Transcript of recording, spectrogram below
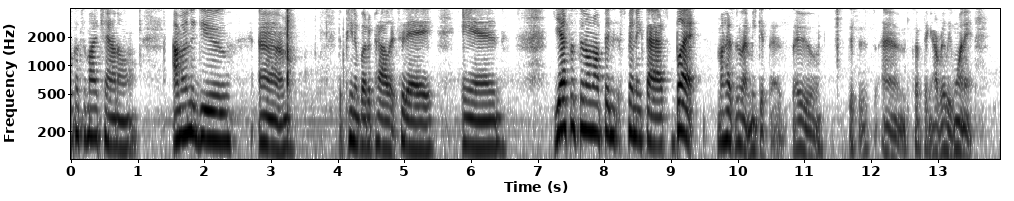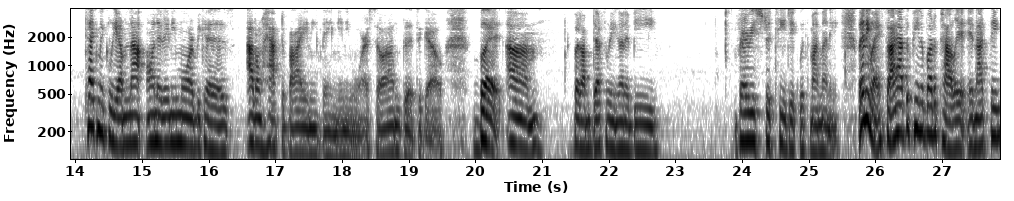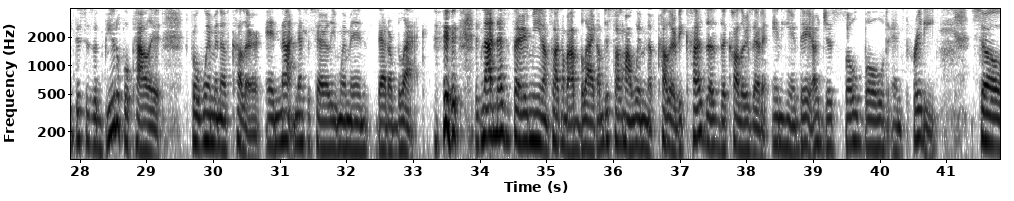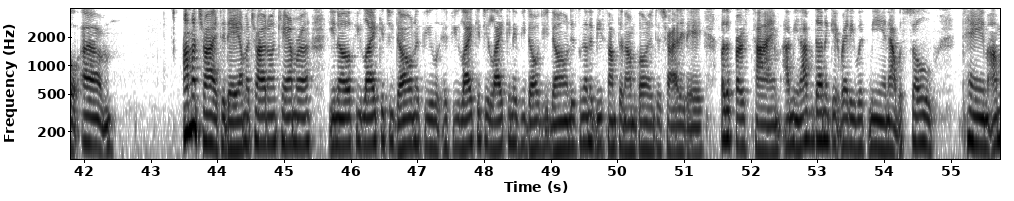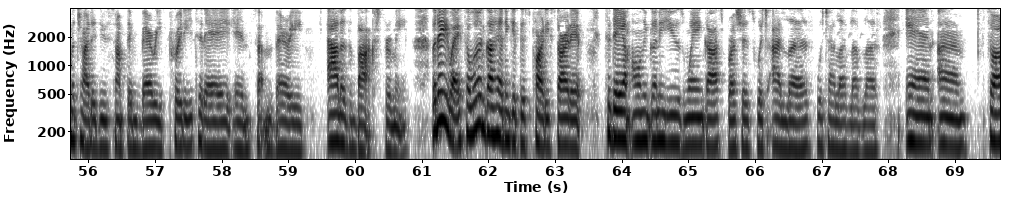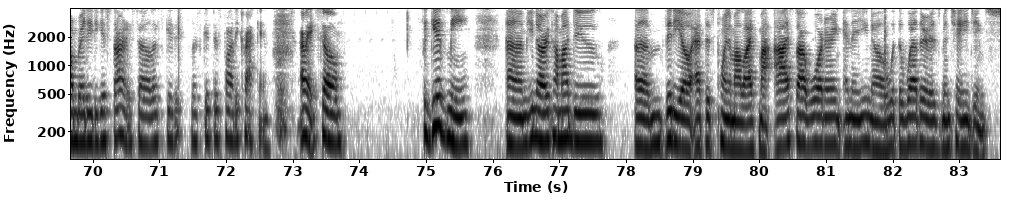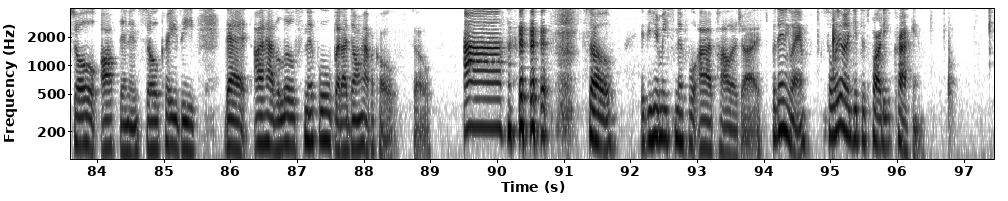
welcome to my channel. I'm to do um, the peanut butter palette today. And yes, I'm still on my spending fast, but my husband let me get this. So this is um, something I really wanted. Technically, I'm not on it anymore because I don't have to buy anything anymore. So I'm good to go. But, um, but I'm definitely to be very strategic with my money. But anyway, so I have the peanut butter palette, and I think this is a beautiful palette for women of color and not necessarily women that are black. it's not necessarily mean I'm talking about black. I'm just talking about women of color because of the colors that are in here. They are just so bold and pretty. So, um, I'm gonna try it today. I'm gonna try it on camera. You know, if you like it, you don't. If you if you like it, you like it. If you don't, you don't. It's gonna be something I'm going to try today for the first time. I mean, I've done a get ready with me, and that was so tame. I'm gonna try to do something very pretty today and something very out of the box for me. But anyway, so we're gonna go ahead and get this party started. Today I'm only gonna use Wayne Goss brushes, which I love, which I love, love, love. And um, so I'm ready to get started. So let's get it. Let's get this party cracking. All right. So forgive me. Um, you know, every time I do um, video at this point in my life, my eyes start watering. And then, you know, with the weather has been changing so often and so crazy that I have a little sniffle, but I don't have a cold. So, ah. so if you hear me sniffle, I apologize. But anyway, so we're going to get this party cracking.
